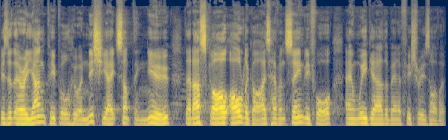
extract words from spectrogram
is that there are young people who initiate something new that us older guys haven't seen before, and we are the beneficiaries of it.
